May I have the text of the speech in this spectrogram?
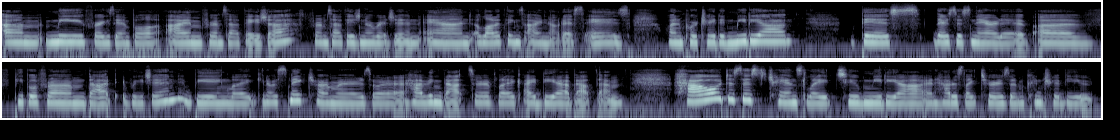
um, me, for example, I'm from South Asia, from South Asian origin, and a lot of things I notice is when portrayed in media, this there's this narrative of people from that region being like you know snake charmers or having that sort of like idea about them. How does this translate to media and how does like tourism contribute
